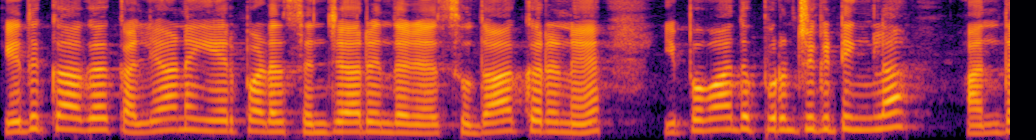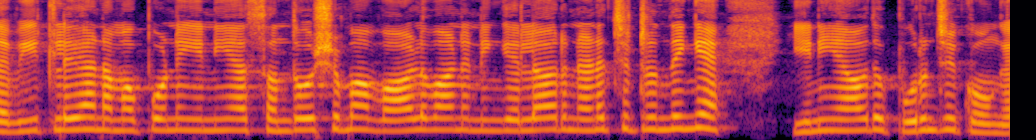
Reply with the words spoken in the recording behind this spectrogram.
எதுக்காக கல்யாண ஏற்பாடை செஞ்சார் இந்த சுதாகர்னு? இப்போவாது புரிஞ்சுக்கிட்டீங்களா அந்த வீட்லையா நம்ம பொண்ணு இனியா சந்தோஷமாக வாழுவான்னு நீங்கள் எல்லாரும் நினச்சிட்டு இருந்தீங்க இனியாவது புரிஞ்சுக்கோங்க.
